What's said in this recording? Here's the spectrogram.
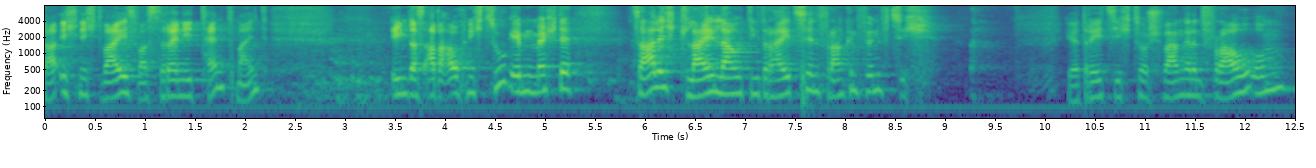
Da ich nicht weiß, was renitent meint, ihm das aber auch nicht zugeben möchte, zahle ich kleinlaut die 13 Franken 50. Er dreht sich zur schwangeren Frau um,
